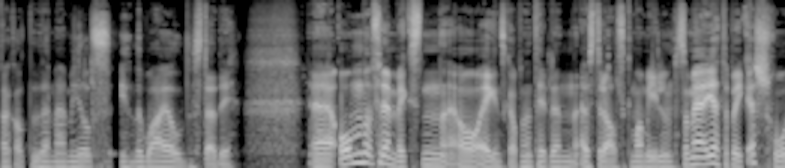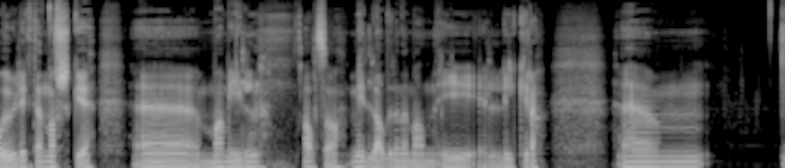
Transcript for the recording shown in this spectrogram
da kalt det The Mammals in the Wild Study. Eh, om fremveksten og egenskapene til den australske mamilen, som jeg gjetter på ikke er så ulik den norske eh, mamilen. Altså middelaldrende mann i lykra. Um,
